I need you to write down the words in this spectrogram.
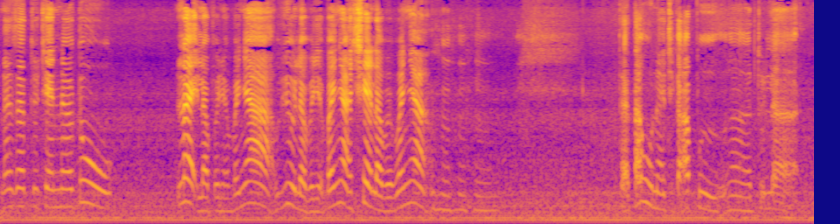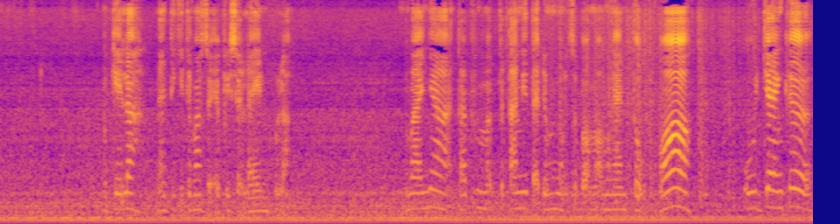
Nazatu channel tu like lah banyak-banyak view lah banyak-banyak share lah banyak-banyak. Tak tahu nak cakap apa. Ha, itulah okey lah nanti kita masuk episod lain pula. Banyak tapi petang ni tak ada mood sebab mak mengantuk. Wah hujan ke?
